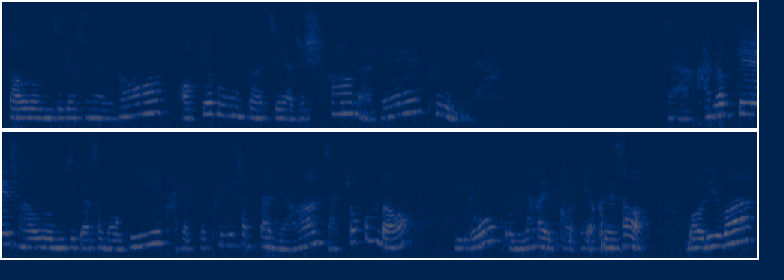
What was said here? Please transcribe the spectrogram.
좌우로 움직여주면서 어깨 부분까지 아주 시원하게 풀립니다. 자, 가볍게 좌우로 움직여서 목이 가볍게 풀리셨다면, 자, 조금 더 위로 올라갈 거예요. 그래서 머리와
